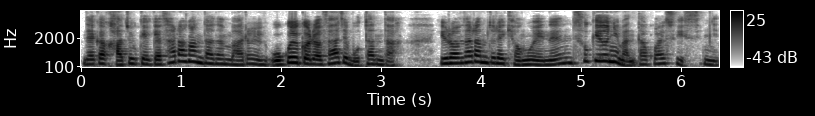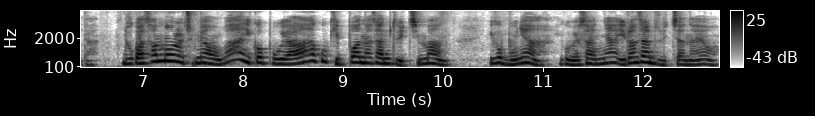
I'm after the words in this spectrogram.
내가 가족에게 사랑한다는 말을 오글거려서 하지 못한다. 이런 사람들의 경우에는 수기운이 많다고 할 수 있습니다. 누가 선물을 주면 와 이거 뭐야 하고 기뻐하는 사람도 있지만 이거 뭐냐 이거 왜 샀냐 이런 사람도 있잖아요.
